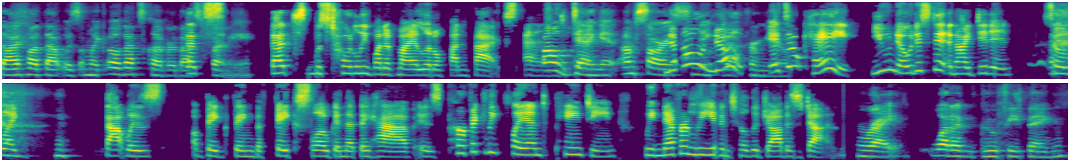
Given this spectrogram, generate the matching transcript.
I thought that was, I'm like, oh, that's clever. That's, that's funny. That was totally one of my little fun facts. And oh, dang it! I'm sorry. No, no, from you. it's okay. You noticed it, and I didn't. So, like, that was a big thing. The fake slogan that they have is perfectly planned painting. We never leave until the job is done. Right. What a goofy thing.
